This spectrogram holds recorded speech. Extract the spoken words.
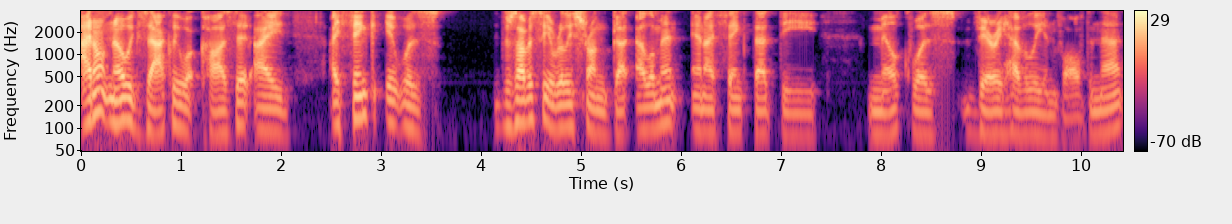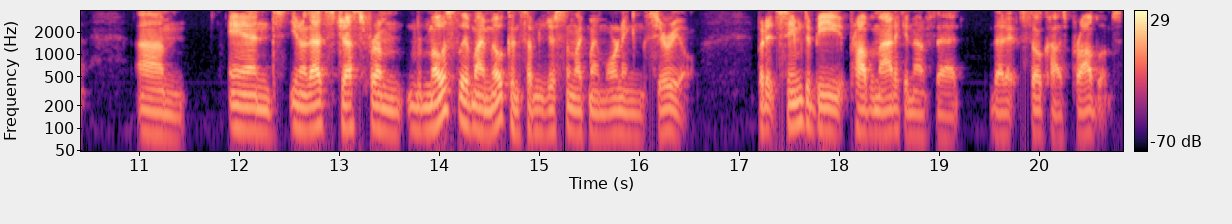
I don't know exactly what caused it. I I think it was there's obviously a really strong gut element, and I think that the milk was very heavily involved in that. Um, and you know that's just from mostly of my milk consumption, just in like my morning cereal. But it seemed to be problematic enough that that it still caused problems.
